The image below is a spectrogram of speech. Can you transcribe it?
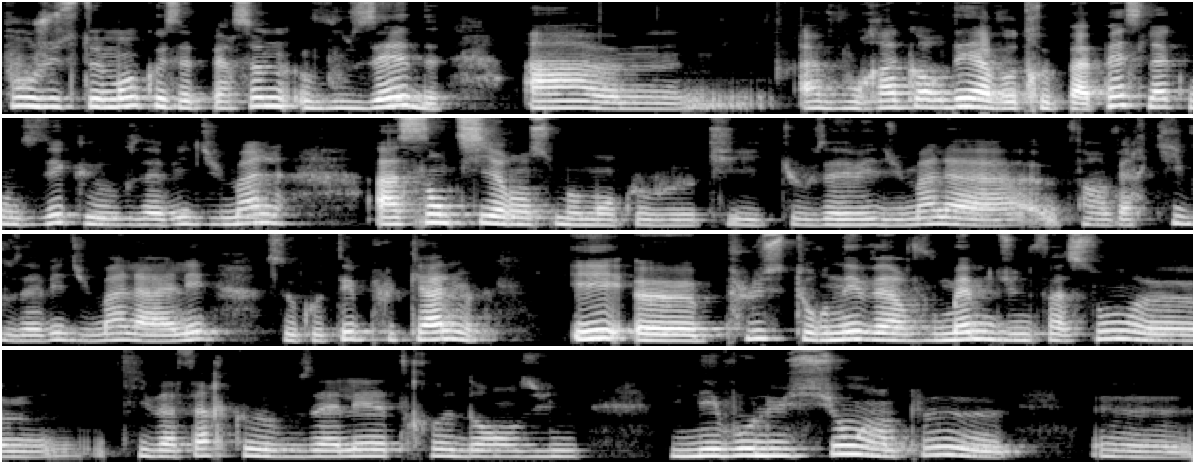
pour justement que cette personne vous aide à, euh, à vous raccorder à votre papesse, là qu'on disait que vous avez du mal à sentir en ce moment, que, qui, que vous avez du mal à, enfin vers qui vous avez du mal à aller, ce côté plus calme et plus tourné vers vous-même d'une façon qui va faire que vous allez être dans une une évolution un peu euh,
